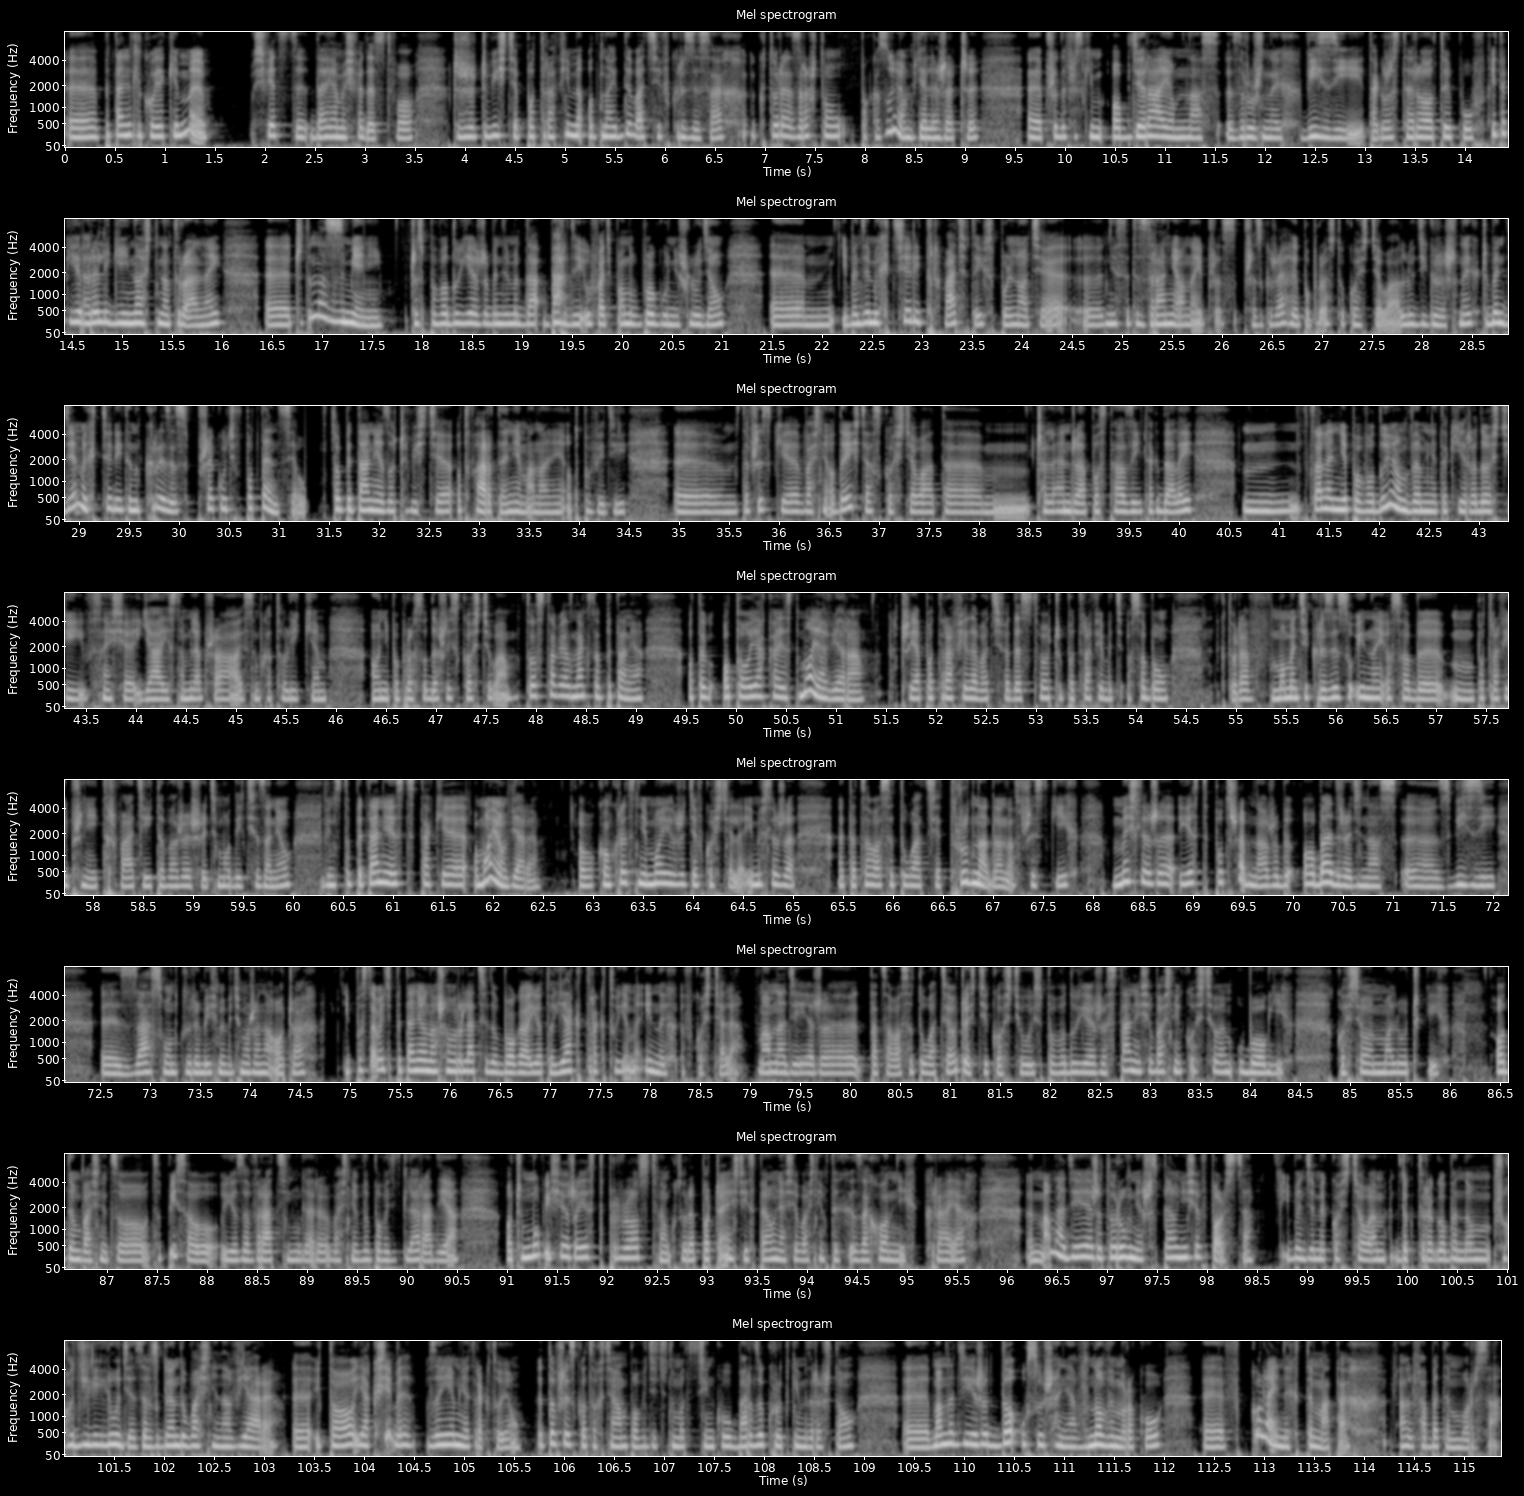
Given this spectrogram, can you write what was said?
E, pytanie tylko, jakie my, świeccy, dajemy świadectwo, czy rzeczywiście potrafimy odnajdywać się w kryzysach, które zresztą pokazują wiele rzeczy, e, przede wszystkim obdzierają nas z różnych wizji, także stereotypów i takiej religijności naturalnej. E, czy to nas zmieni? czy spowoduje, że będziemy bardziej ufać Panu Bogu niż ludziom i będziemy chcieli trwać w tej wspólnocie, yy, niestety zranionej przez, przez grzechy po prostu Kościoła, ludzi grzesznych, czy będziemy chcieli ten kryzys przekuć w potencjał, to pytanie jest oczywiście otwarte, nie ma na nie odpowiedzi. Te wszystkie właśnie odejścia z kościoła, te challenge, apostazji i tak dalej, wcale nie powodują we mnie takiej radości w sensie ja jestem lepsza, jestem katolikiem, a oni po prostu odeszli z kościoła. To stawia znak zapytania o o to jaka jest moja wiara, czy ja potrafię dawać świadectwo, czy potrafię być osobą, która w momencie kryzysu innej osoby mm, potrafi przy niej trwać, jej towarzyszyć, modlić się za nią. Więc to pytanie jest takie o moją wiarę, o konkretnie moje życie w kościele. I myślę, że ta cała sytuacja trudna dla nas wszystkich, myślę, że jest potrzebna, żeby obedrzeć nas e, z wizji, e, z zasłon, które mieliśmy być może na oczach i postawić pytanie o naszą relację do Boga i o to, jak traktujemy innych w Kościele. Mam nadzieję, że ta cała sytuacja oczyści Kościół i spowoduje, że stanie się właśnie Kościołem ubogich, Kościołem maluczkich, o tym właśnie, co, co pisał Józef Ratzinger, właśnie wypowiedź dla radia, o czym mówi się, że jest proroctwem, które po części spełnia się właśnie w tych zachodnich krajach. Mam nadzieję, że to również spełni się w Polsce i będziemy kościołem, do którego będą przychodzili ludzie ze względu właśnie na wiarę y, i to, jak siebie wzajemnie traktują. To wszystko, co chciałam powiedzieć w tym odcinku, bardzo krótkim zresztą. Y, mam nadzieję, że do usłyszenia w nowym roku y, w kolejnych tematach alfabetem Morsa.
